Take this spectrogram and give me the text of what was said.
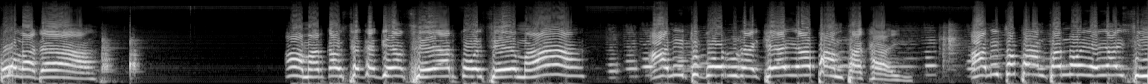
পোলাডা আমার কাছ থেকে গেছে আর কইছে মা আমি তো গরু রাখে পান্থা খাই। আমি তো পান্থা নয়ে আইছি।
